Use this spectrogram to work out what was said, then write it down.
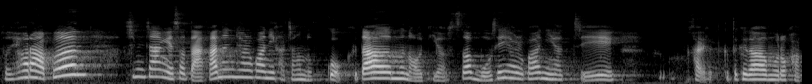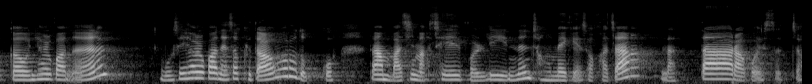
그래서 혈압은 심장에서 나가는 혈관이 가장 높고 그 다음은 어디였어? 모세혈관이었지. 그 다음으로 가까운 혈관은 모세혈관에서 그 다음으로 높고 다음 마지막 제일 멀리 있는 정맥에서 가장 낮다라고 했었죠.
